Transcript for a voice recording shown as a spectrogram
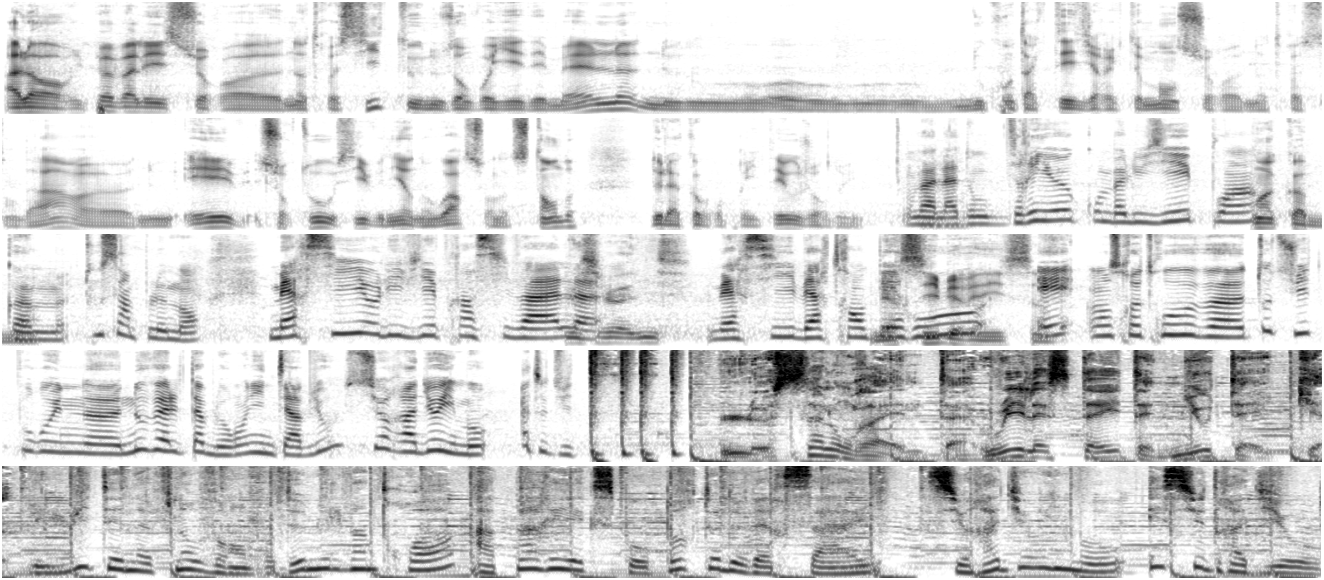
Alors, ils peuvent aller sur euh, notre site ou nous envoyer des mails, nous, nous contacter directement sur notre standard nous, et surtout aussi venir nous voir sur notre stand de la copropriété aujourd'hui. Voilà, donc drieuxcombalusier.com, tout simplement. Merci Olivier Principal. Merci Merci Bertrand Perrault. Merci Bérénice. Et on se retrouve tout de suite pour une nouvelle table ronde interview sur Radio Imo. À tout de suite. Le Salon Rent, Real Estate and New Tech. Les 8 et 9 novembre 2023 à Paris Expo, porte de Versailles, sur Radio Imo et Sud Radio.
